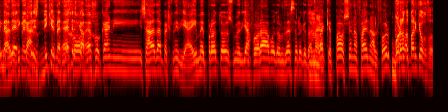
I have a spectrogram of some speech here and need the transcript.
Δηλαδή, τε- τι με κάνω; τρεις νίκες, με τέσσερις έχω, κάπως. έχω κάνει 40 παιχνίδια. Είμαι πρώτος με διαφορά από τον δεύτερο κτλ. Ναι. Και πάω σε ένα Final Four. που- Μπορεί να το πάρει και ο 8.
